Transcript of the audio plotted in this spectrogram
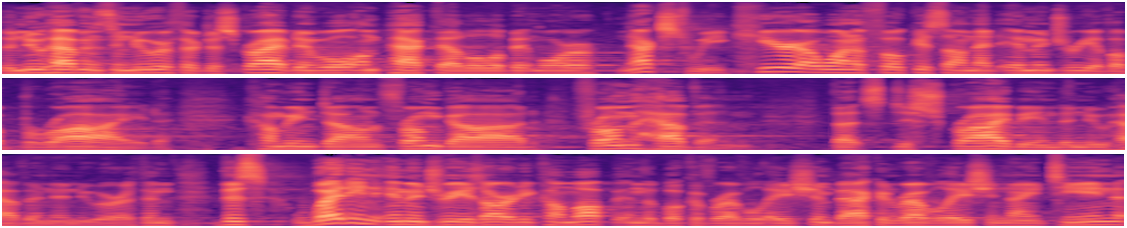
the new heavens and new earth are described, and we'll unpack that a little bit more next week. Here, I want to focus on that imagery of a bride coming down from God, from heaven that's describing the new heaven and new earth. And this wedding imagery has already come up in the book of Revelation. Back in Revelation 19,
